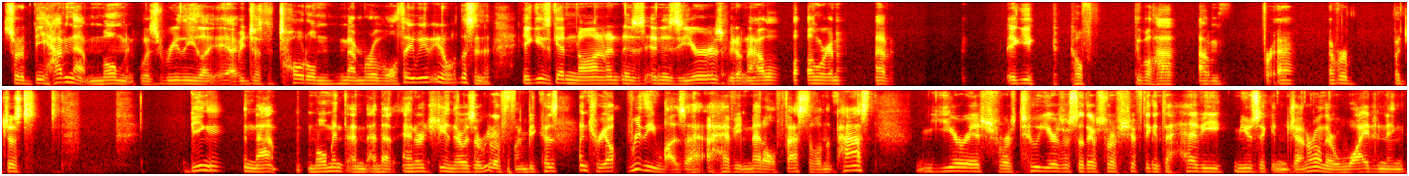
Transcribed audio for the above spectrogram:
sort of be having that moment was really like I mean, just a total memorable thing. We, you know, listen, Iggy's getting on in his in his years. We don't know how long we're gonna have Iggy. Hopefully, we'll have him forever. But just being in that moment and, and that energy, and there was a real feeling because Montreal really was a, a heavy metal festival. In the past year-ish or two years or so they're sort of shifting into heavy music in general and they're widening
